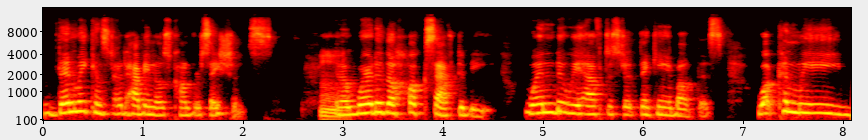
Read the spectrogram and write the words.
then we can start having those conversations. Mm. You know, where do the hooks have to be? When do we have to start thinking about this? What can we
